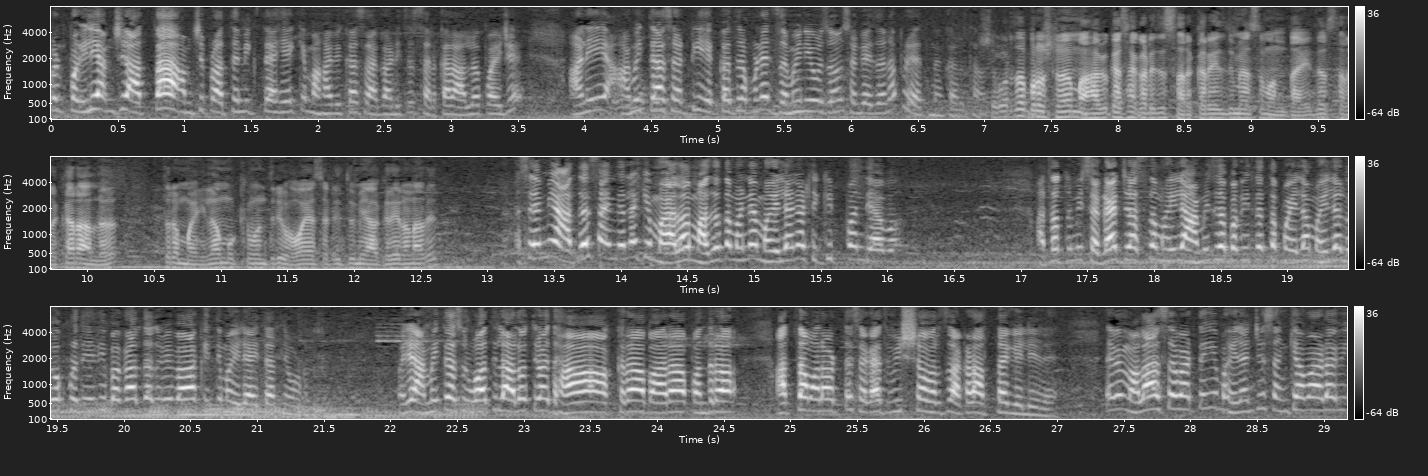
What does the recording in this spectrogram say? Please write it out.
पण पहिली आमची आता आमची प्राथमिकता आहे की महाविकास आघाडीचं सरकार आलं पाहिजे आणि आम्ही त्यासाठी एकत्रपणे जमिनीवर जाऊन सगळेजण प्रयत्न करतात. शेवटचा प्रश्न महाविकास आघाडीचं सरकार येईल तुम्ही असं म्हणताय. जर सरकार आलं मात्र महिला मुख्यमंत्री व्हावा यासाठी तुम्ही आग्रही राहणार आहेत? असं मी आता सांगितलं ना की मला माझं तर म्हणणं आहे, महिलांना तिकीट पण द्यावं. आता तुम्ही सगळ्यात जास्त महिला आम्ही जर बघितलं तर पहिला महिला लोकप्रतिनिधी बघाल तर तुम्ही बघा किती महिला येतात निवडून. म्हणजे आम्ही त्या सुरुवातीला आलो तेव्हा दहा अकरा बारा पंधरा आता मला वाटतं सगळ्यात वीसच्या वरचा आकडा आत्ता गेलेला आहे. त्यामुळे मला असं वाटतं की महिलांची संख्या वाढावी.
